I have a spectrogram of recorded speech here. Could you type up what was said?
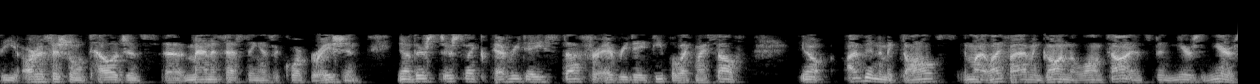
the artificial intelligence uh, manifesting as a corporation. You know, there's there's like everyday stuff for everyday people like myself. You know, I've been to McDonald's in my life. I haven't gone in a long time. It's been years and years.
